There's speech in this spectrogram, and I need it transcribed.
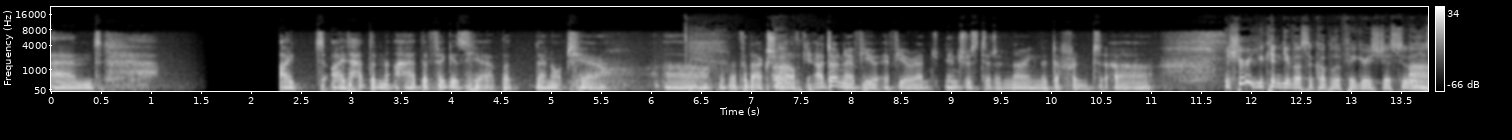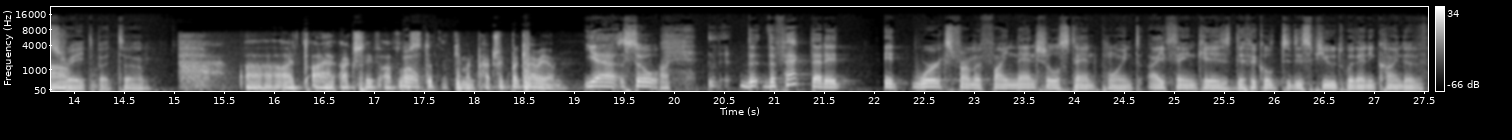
and I I had the I had the figures here, but they're not here. Uh, for, the, for, the, actual um, healthcare. I don't know if you if you're interested in knowing the different. Uh, sure, you can give us a couple of figures just to uh, illustrate, but. Um, uh, I, I actually I've lost well, the document, Patrick. But carry on. Yeah. So the the fact that it it works from a financial standpoint, I think, is difficult to dispute with any kind of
